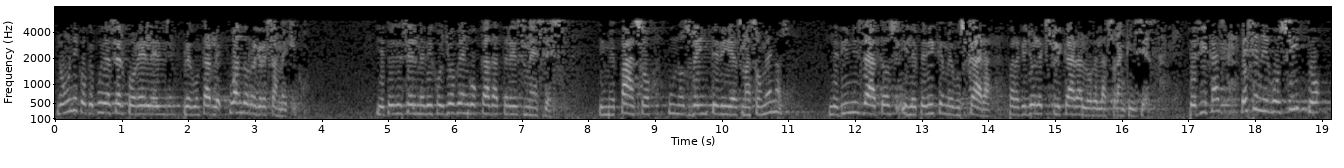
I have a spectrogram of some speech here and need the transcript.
lo único que pude hacer por él es preguntarle, ¿cuándo regresa a México? Y entonces él me dijo, yo vengo cada tres meses y me paso unos 20 días más o menos. Le di mis datos y le pedí que me buscara para que yo le explicara lo de las franquicias. ¿Te fijas? Ese negocito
